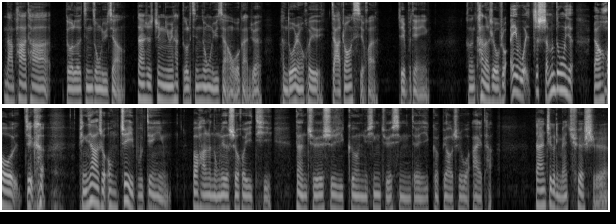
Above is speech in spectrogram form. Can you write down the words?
哪怕他得了金棕榈奖。但是正因为他得了金棕榈奖，我感觉很多人会假装喜欢这部电影，可能看的时候说：“哎，我这什么东西？”然后这个 评价的时候，哦，这一部电影包含了浓烈的社会议题，感觉是一个女性觉醒的一个标志。我爱它。当然，这个里面确实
